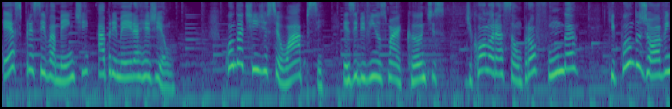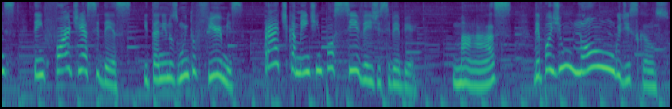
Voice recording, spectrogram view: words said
expressivamente a primeira região. Quando atinge seu ápice, exibe vinhos marcantes, de coloração profunda, que, quando jovens, têm forte acidez e taninos muito firmes, praticamente impossíveis de se beber. Mas, depois de um longo descanso,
